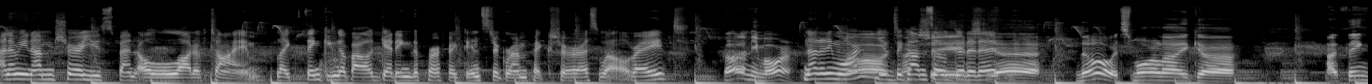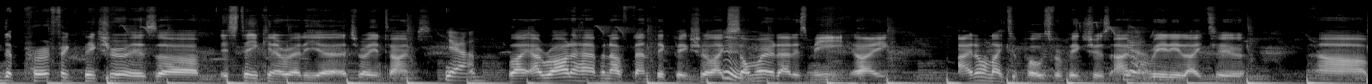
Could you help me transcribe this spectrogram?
And I mean, I'm sure you spend a lot of time like thinking about getting the perfect Instagram picture as well, right? Not anymore. Not anymore? No, You've time become so good at it. Yeah. No, it's more like uh, I think the perfect picture is uh, is taken already uh, a trillion times. Yeah. Like I rather have an authentic picture, like Hmm. somewhere that is me. Like I don't like to pose for pictures. I Yeah. don't really like to um,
